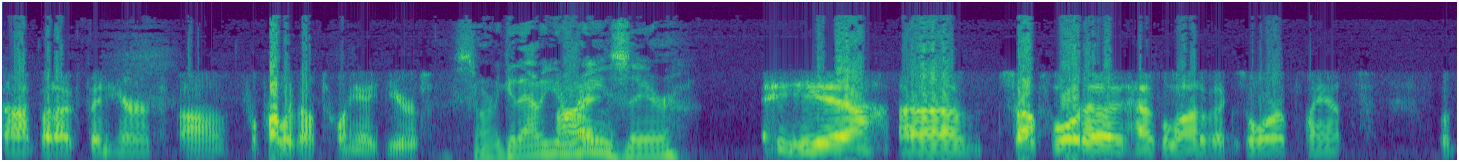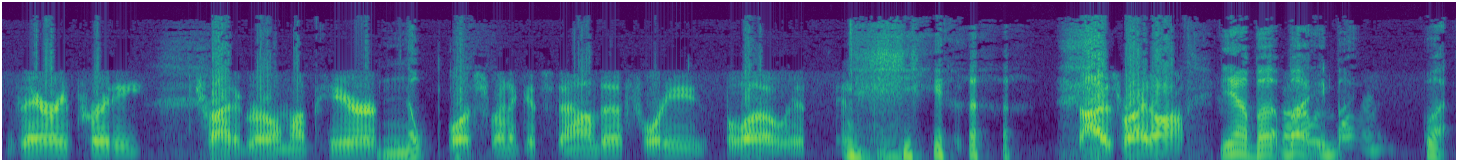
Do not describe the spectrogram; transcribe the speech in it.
uh, but I've been here uh, for probably about 28 years. Starting to get out of your I, range there. Yeah. Uh, South Florida has a lot of Ixora plants. Look very pretty. Try to grow them up here. Nope. Of course, when it gets down to 40 below, it, it, yeah. it dies right off. Yeah, but so but, but what?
